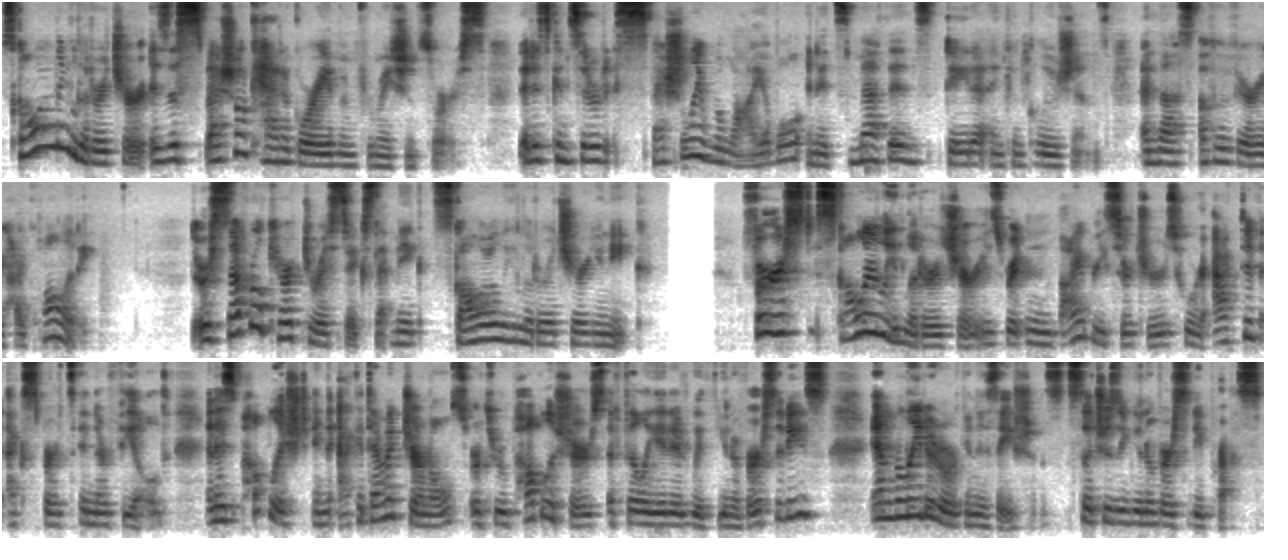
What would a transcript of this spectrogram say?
Scholarly literature is a special category of information source that is considered especially reliable in its methods, data, and conclusions, and thus of a very high quality. There are several characteristics that make scholarly literature unique. First, scholarly literature is written by researchers who are active experts in their field and is published in academic journals or through publishers affiliated with universities and related organizations, such as a university press.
